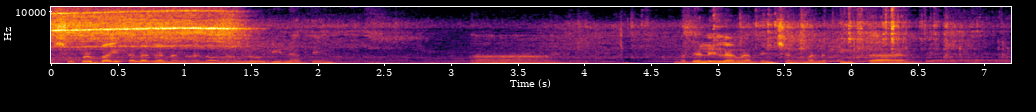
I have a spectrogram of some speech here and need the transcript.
super bait talaga ng ano ng Lodi natin. Ah, madali lang natin siyang malapitan then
